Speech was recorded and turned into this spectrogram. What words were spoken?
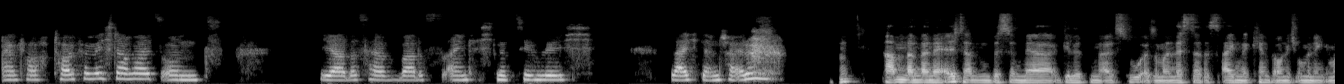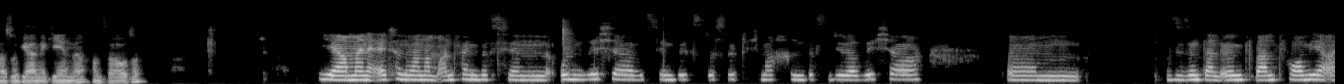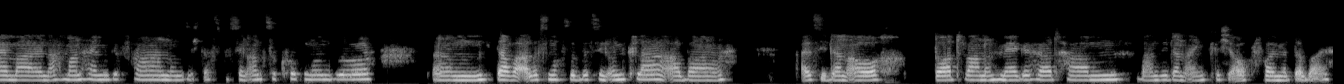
einfach toll für mich damals und ja, deshalb war das eigentlich eine ziemlich leichte Entscheidung. Mhm. Haben dann deine Eltern ein bisschen mehr gelitten als du? Also man lässt ja das eigene Kind auch nicht unbedingt immer so gerne gehen, ne, von zu Hause. Ja, meine Eltern waren am Anfang ein bisschen unsicher, ein bisschen, willst du das wirklich machen? Bist du dir da sicher? Ähm, sie sind dann irgendwann vor mir einmal nach Mannheim gefahren, um sich das bisschen anzugucken und so. Ähm, da war alles noch so ein bisschen unklar, aber als sie dann auch dort waren und mehr gehört haben, waren sie dann eigentlich auch voll mit dabei.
